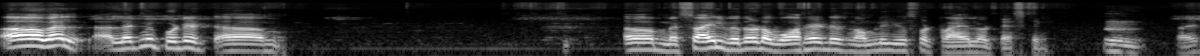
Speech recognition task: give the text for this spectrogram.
Uh, well, uh, let me put it. Um, a missile without a warhead is normally used for trial or testing, Hmm. right?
